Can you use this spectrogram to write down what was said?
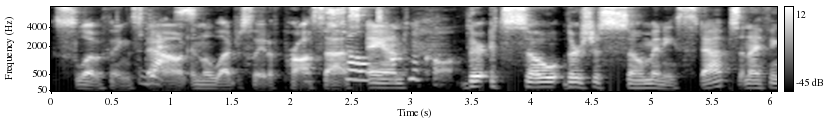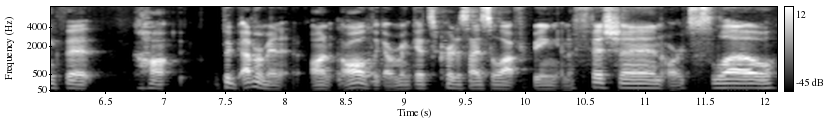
slow things down Yes. in the legislative process. so and technical. there, it's so there's just so many steps, and I think that the government on all of the mm-hmm. government gets criticized a lot for being inefficient or slow,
